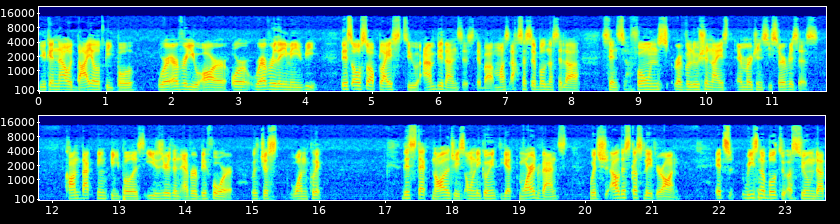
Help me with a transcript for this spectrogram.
you can now dial people wherever you are or wherever they may be. This also applies to ambulances, diba? Mas accessible na sila since phones revolutionized emergency services. Contacting people is easier than ever before with just one click. This technology is only going to get more advanced, which I'll discuss later on. It's reasonable to assume that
